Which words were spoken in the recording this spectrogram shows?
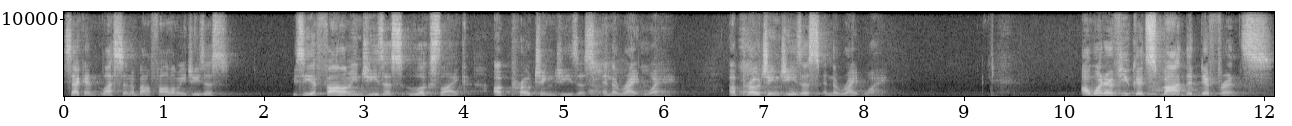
Second lesson about following Jesus you see, if following Jesus looks like approaching Jesus in the right way, approaching Jesus in the right way. I wonder if you could spot the difference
